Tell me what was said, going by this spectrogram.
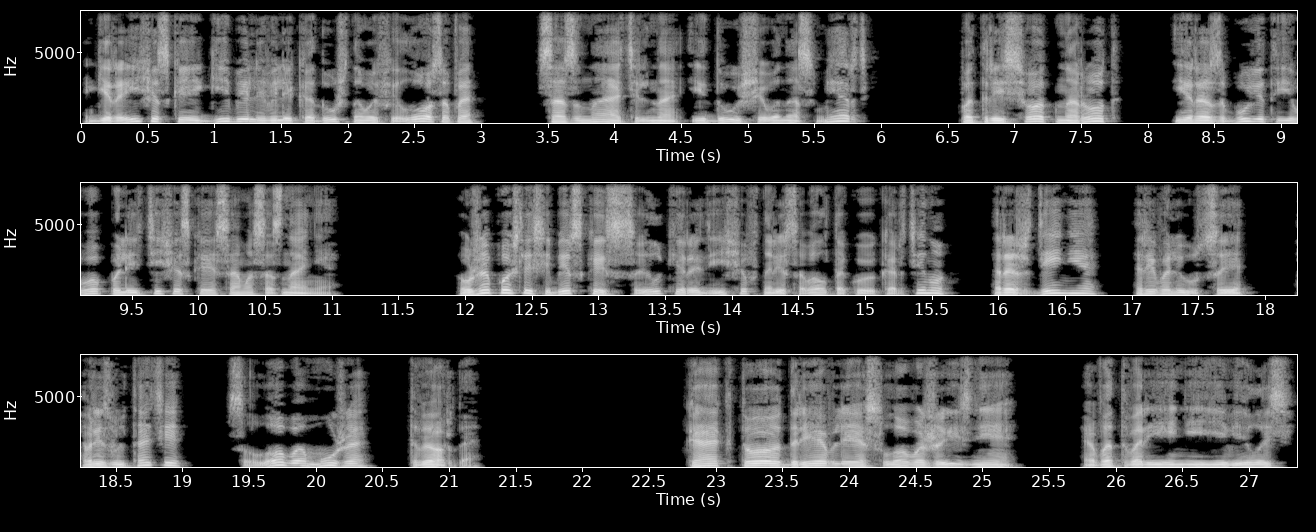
Героическая гибель великодушного философа, сознательно идущего на смерть, потрясет народ и разбудит его политическое самосознание. Уже после сибирской ссылки Радищев нарисовал такую картину рождения революции, в результате слова мужа твердо. Как то древлее слово жизни во творении явилось,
